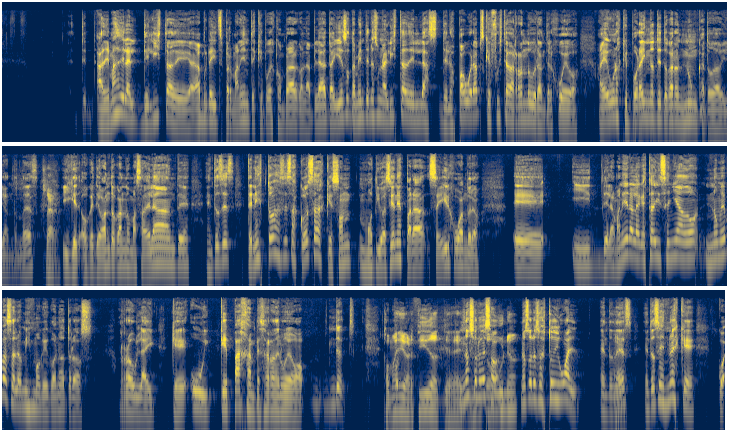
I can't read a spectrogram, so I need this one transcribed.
además de la de lista de upgrades permanentes que puedes comprar con la plata y eso, también tenés una lista de, las, de los power-ups que fuiste agarrando durante el juego. Hay algunos que por ahí no te tocaron nunca todavía, ¿entendés? Claro. y que, o que te van tocando más adelante. Entonces, tenés todas esas cosas que son motivaciones para seguir jugándolo. Eh, y de la manera en la que está diseñado, no me pasa lo mismo que con otros roguelike, que, uy, qué paja empezar de nuevo. Como es divertido desde el no solo eso, uno. no solo eso, es todo igual, ¿entendés? Entonces, no es que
